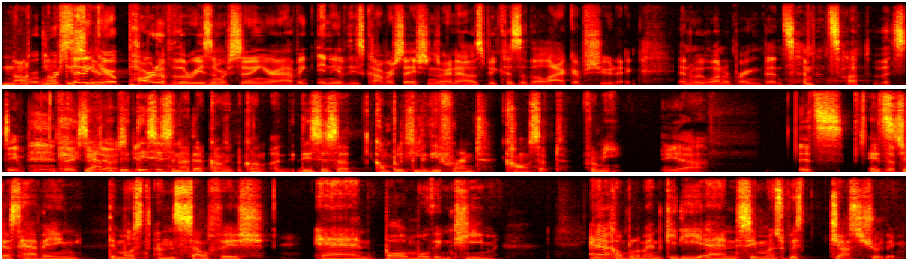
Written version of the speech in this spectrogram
Not- we're, not we're sitting year. here. Part of the reason we're sitting here having any of these conversations right now is because of the lack of shooting, and we want to bring Ben Simmons onto this team next Yeah, but this is another. Con- con- uh, this is a completely different concept for me. Yeah, it's It's a- just having the most unselfish and ball moving team and Yeah. complement Giddey and Simmons with just shooting.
